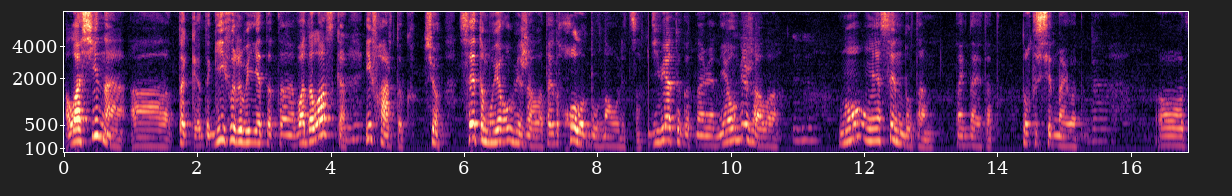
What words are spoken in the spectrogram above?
лосина, а, так это гиферовый этот а, водолазка и фартук. Все, с этому я убежала. Тогда холод был на улице. Девятый год, наверное, я убежала. Мгм. Ну, у меня сын был там тогда этот, 2007 год. Да. Вот.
